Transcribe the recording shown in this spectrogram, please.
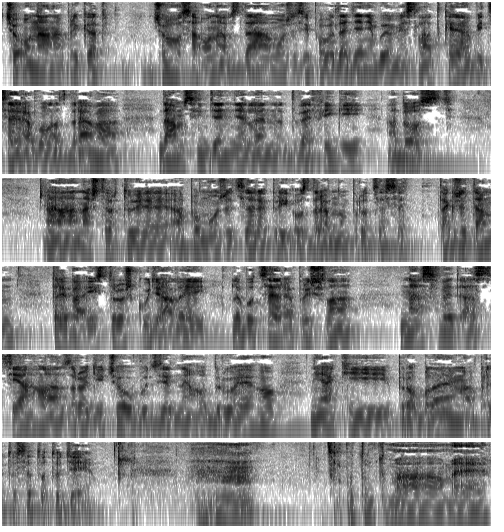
čo ona napríklad, čoho sa ona vzdá, môže si povedať, ja nebudem je sladké, aby dcéra bola zdravá, dám si denne len dve figy a dosť a naštartuje a pomôže cere pri ozdravnom procese. Takže tam treba ísť trošku ďalej, lebo dcera prišla na svet a stiahla z rodičov buď z jedného druhého nejaký problém a preto sa toto deje. Mm-hmm. Potom tu máme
